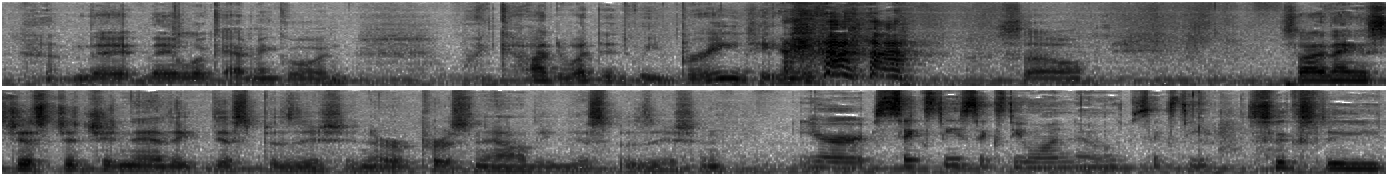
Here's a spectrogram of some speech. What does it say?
they, they look at me going, my God, what did we breed here? so so I think it's just a genetic disposition or a personality disposition. You're 60, 61 now? 60? 60.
